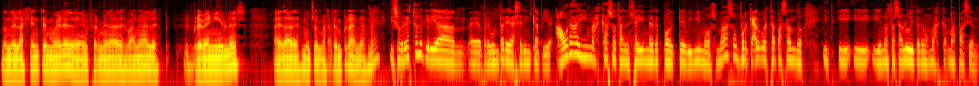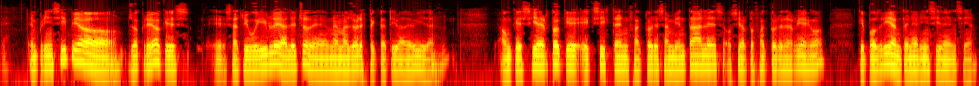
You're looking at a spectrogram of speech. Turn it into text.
donde la gente muere de enfermedades banales prevenibles a edades mucho más tempranas. ¿no? Y sobre esto le quería eh, preguntar y hacer hincapié. ¿Ahora hay más casos de Alzheimer porque vivimos más o porque algo está pasando y, y, en nuestra salud y tenemos más, más pacientes? En principio, yo creo que es, es atribuible al hecho de una mayor expectativa de vida aunque es cierto que existen factores ambientales o ciertos factores de riesgo que podrían tener incidencia,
